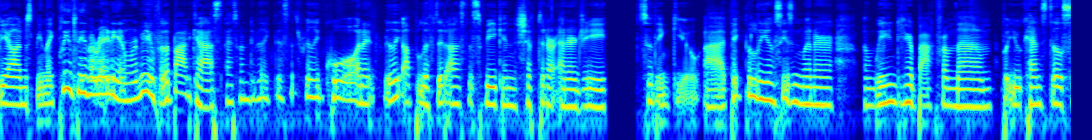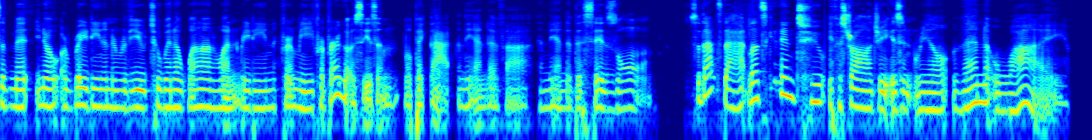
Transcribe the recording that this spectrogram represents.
beyond just being like, please leave a rating and review for the podcast. I just wanted to be like, this is really cool. And it really uplifted us this week and shifted our energy. So thank you. I picked the Leo season winner. I'm waiting to hear back from them, but you can still submit, you know, a rating and a review to win a one-on-one reading for me for Virgo season. We'll pick that in the end of, uh, in the end of the saison. So that's that. Let's get into if astrology isn't real, then why?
